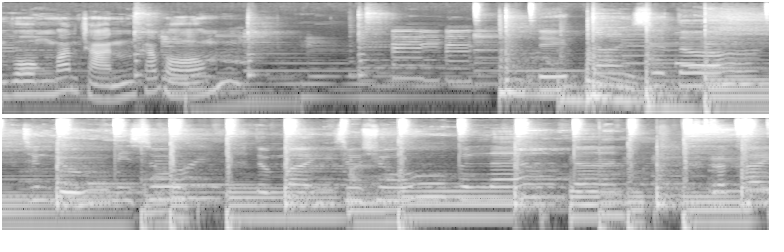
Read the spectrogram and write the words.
ำวงบ้านฉันครับผมเด็กใต้เสื้ตอฉันดูไม่สวย แต่ไม่เชู้ก็แล้วกันรักใคร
